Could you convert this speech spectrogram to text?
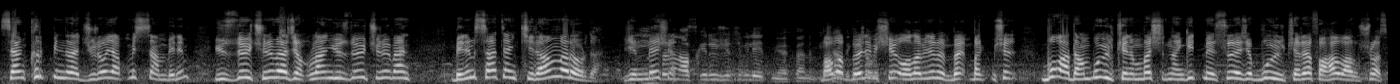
Sen 40 bin lira ciro yapmışsan benim yüzde üçünü vereceğim. Ulan yüzde üçünü ben benim zaten kiram var orada. 25 İnsanın asgari ücreti bile yetmiyor efendim. Baba İçerideki böyle bir şey olabilir mi? Ben- Bak bir şey bu adam bu ülkenin başından gitmediği sürece bu ülke refaha varmışmaz.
